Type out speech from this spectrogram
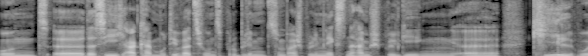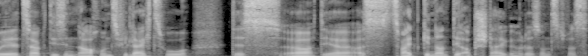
und äh, da sehe ich auch kein Motivationsproblem, zum Beispiel im nächsten Heimspiel gegen äh, Kiel, wo ihr jetzt sagt, die sind nach uns vielleicht so das, ja, der als zweitgenannte Absteiger oder sonst was.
